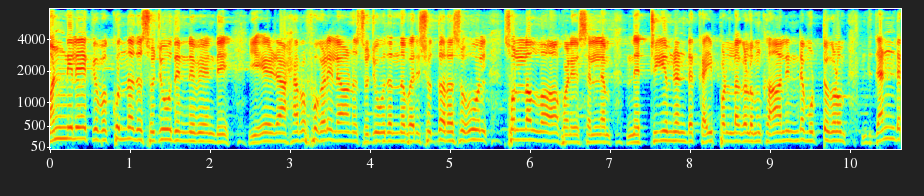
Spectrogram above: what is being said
മണ്ണിലേക്ക് വെക്കുന്നത് സുജൂദിന് വേണ്ടി. ഏഴ് ഹർഫുകളിലാണ് സുജൂദ് എന്ന് പരിശുദ്ധ റസൂൽ സൊല്ലാഹു അലൈഹി വസല്ലം നെറ്റിയും രണ്ട് കൈപ്പള്ളകളും കാലിന്റെ മുട്ടുകളും രണ്ട്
